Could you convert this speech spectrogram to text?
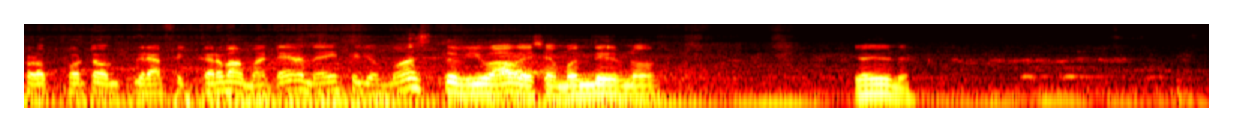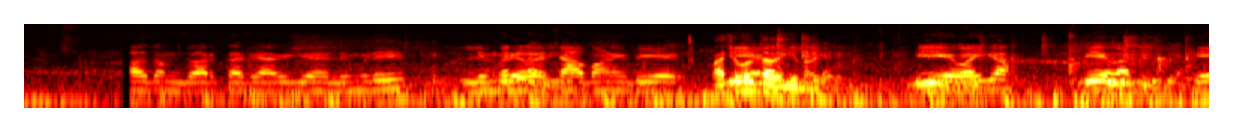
થોડોક ફોટોગ્રાફી કરવા માટે અને અહીંથી જો મસ્ત વ્યૂ આવે છે મંદિરનો. જોયું ને? આવો તમે દ્વારકાથી આવી ગયા લીમડી લીમડી ચા પાણી પીએ. પાછી બોલતા આવી બાકી. બે વાગ્યા. બે વાગી ગયા. બે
